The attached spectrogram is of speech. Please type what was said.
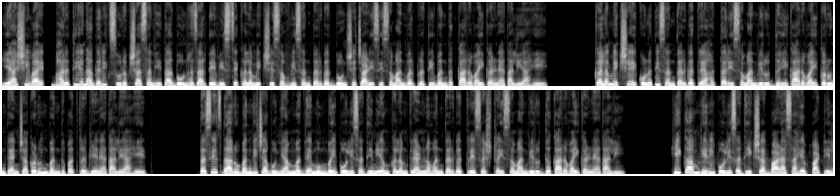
याशिवाय भारतीय नागरिक सुरक्षा संहिता दोन हजार तेवीसचे कलम एकशे सव्वीस अंतर्गत दोनशे चाळीस इसमांवर प्रतिबंधक कारवाई करण्यात आली आहे. कलम एकशे एकोणतीस अंतर्गत त्र्याहत्तर इसमांविरुद्धही कारवाई करून त्यांच्याकडून बंधपत्र घेण्यात आले आहेत. तसेच दारूबंदीच्या गुन्ह्यांमध्ये मुंबई पोलीस अधिनियम कलम त्र्याण्णव अंतर्गत त्रेसष्ट इसमांविरुद्ध कारवाई करण्यात आली. ही कामगिरी पोलीस अधीक्षक बाळासाहेब पाटील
